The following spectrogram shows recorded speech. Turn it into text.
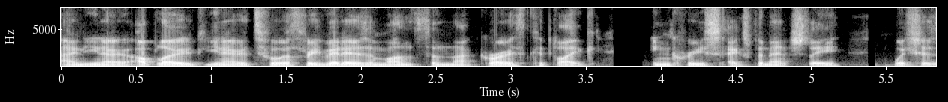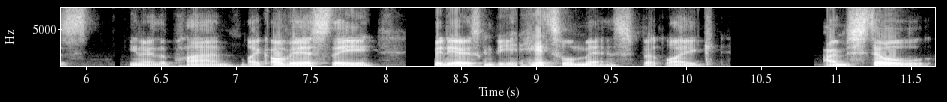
and you know upload you know two or three videos a month, then that growth could like increase exponentially, which is you know the plan. Like obviously videos can be hit or miss, but like I'm still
